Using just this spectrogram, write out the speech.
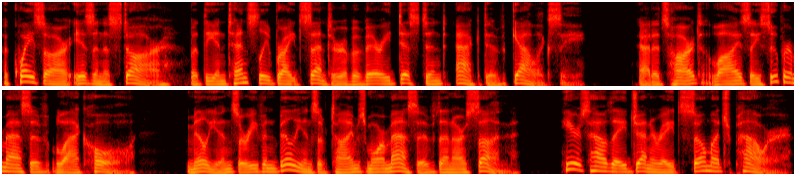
A quasar isn't a star, but the intensely bright center of a very distant, active galaxy. At its heart lies a supermassive black hole, millions or even billions of times more massive than our Sun. Here's how they generate so much power.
